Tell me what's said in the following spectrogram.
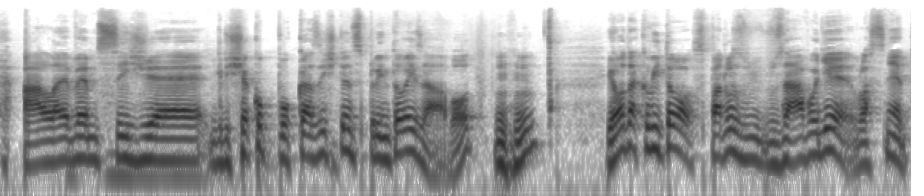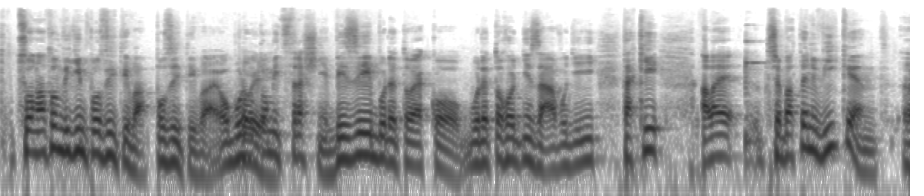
Ale vem si, že když jako pokazíš ten sprintový závod, Mhm. mm-hmm. Jo, takový to spadl v závodě vlastně, co na tom vidím pozitiva, pozitiva, jo. Budou to mít strašně busy, bude to jako, bude to hodně závodění. Taky, ale třeba ten víkend, uh,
